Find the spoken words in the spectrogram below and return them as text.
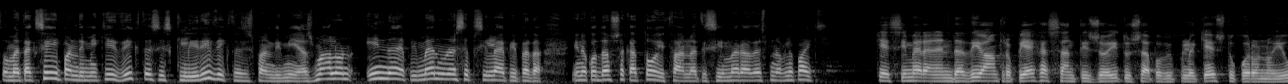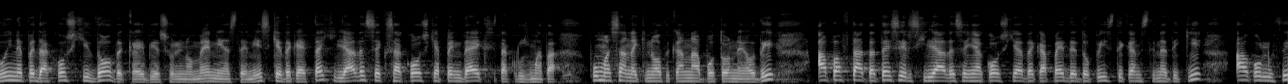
Στο μεταξύ, οι πανδημικοί δείκτες, οι σκληροί δείκτες της πανδημίας, μάλλον είναι, επιμένουν σε ψηλά επίπεδα. Είναι κοντά στους 100 οι θάνατοι σήμερα, Δέσποινα Βλεπάκη. Και σήμερα 92 άνθρωποι έχασαν τη ζωή τους από επιπλοκές του κορονοϊού. Είναι 512 οι διασωληνωμένοι ασθενείς και 17.656 τα κρούσματα που μας ανακοινώθηκαν από τον ΕΟΔΗ. Από αυτά τα 4.915 εντοπίστηκαν στην Αττική. Ακολουθεί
